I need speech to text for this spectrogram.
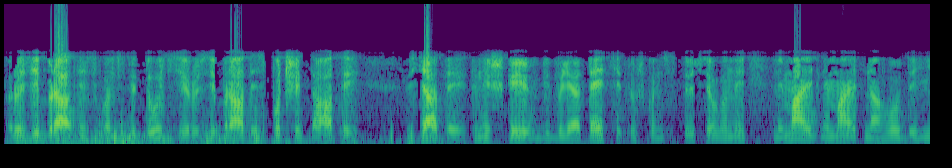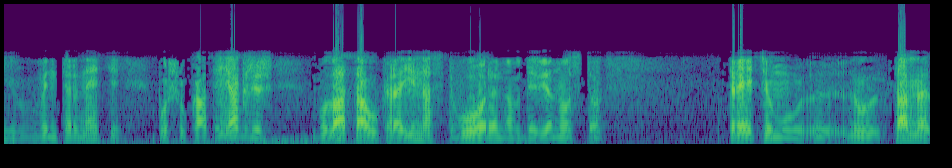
розібратись в Конституції, розібратись, почитати, взяти книжки в бібліотеці, ту ж Конституцію, вони не мають, не мають нагоди ні в інтернеті пошукати. Як же ж була та Україна створена в 90 третьому, е, ну, саме,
